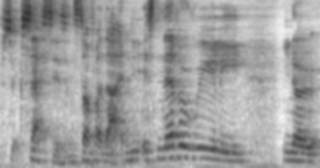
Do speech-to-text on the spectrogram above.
successes and stuff like that, and it's never really you know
